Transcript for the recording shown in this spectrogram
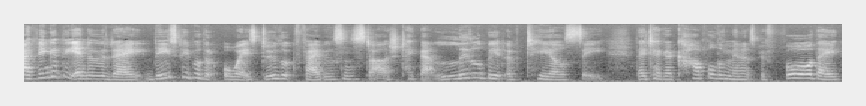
I think at the end of the day, these people that always do look fabulous and stylish take that little bit of TLC. They take a couple of minutes before they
